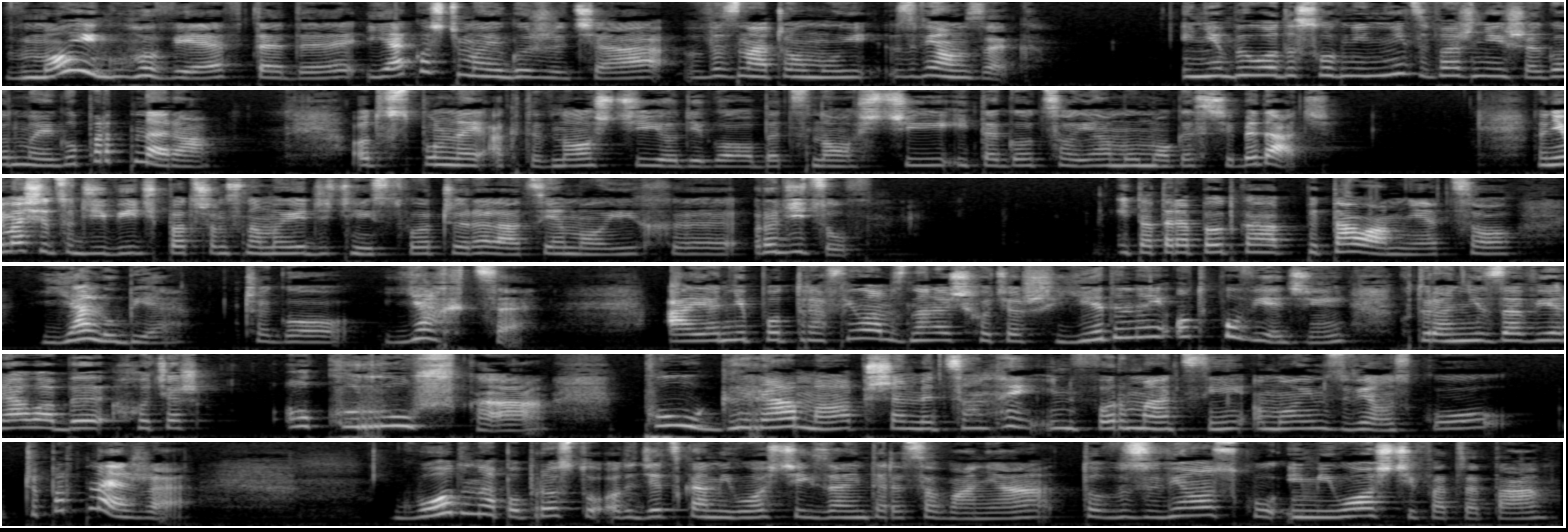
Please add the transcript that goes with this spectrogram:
W mojej głowie wtedy jakość mojego życia wyznaczał mój związek. I nie było dosłownie nic ważniejszego od mojego partnera od wspólnej aktywności, od jego obecności i tego, co ja mu mogę z siebie dać. No nie ma się co dziwić, patrząc na moje dzieciństwo czy relacje moich y, rodziców. I ta terapeutka pytała mnie, co ja lubię, czego ja chcę. A ja nie potrafiłam znaleźć chociaż jednej odpowiedzi, która nie zawierałaby chociaż okruszka, pół grama przemyconej informacji o moim związku czy partnerze. Głodna po prostu od dziecka miłości i zainteresowania, to w związku i miłości faceta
